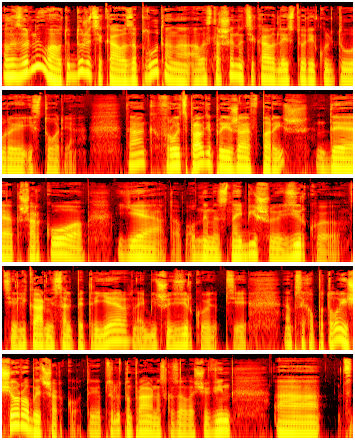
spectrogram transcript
Але зверни увагу, тут дуже цікаво, заплутана, але страшенно цікава для історії культури історія. Так, Фройд справді приїжджає в Париж, де Шарко є там, одним із найбільшою зіркою в цій лікарні Сальпетрієр, найбільшою зіркою е, психопатології. Що робить Шарко? Ти абсолютно правильно сказала, що він. А, це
